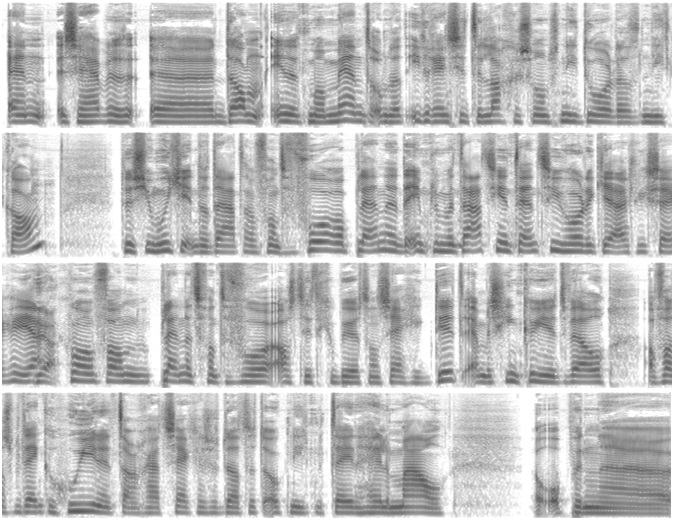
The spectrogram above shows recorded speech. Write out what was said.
En ze hebben uh, dan in het moment, omdat iedereen zit te lachen, soms niet door dat het niet kan. Dus je moet je inderdaad er van tevoren plannen. De implementatieintentie hoorde ik je eigenlijk zeggen. Ja, ja, gewoon van plan het van tevoren. Als dit gebeurt, dan zeg ik dit. En misschien kun je het wel alvast bedenken hoe je het dan gaat zeggen, zodat het ook niet meteen helemaal op een uh,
